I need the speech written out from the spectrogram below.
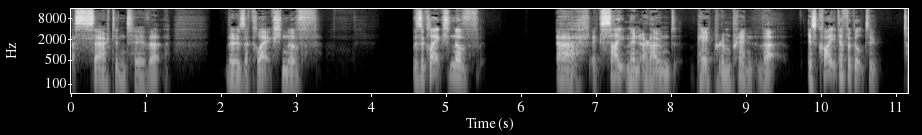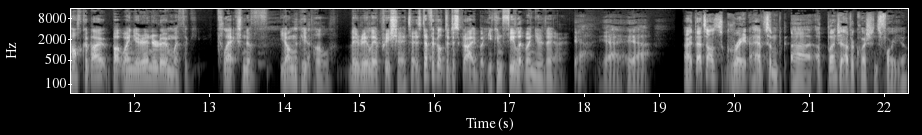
a certainty that there's a collection of there's a collection of uh, excitement around paper and print that is quite difficult to talk about. But when you're in a room with a collection of young people they really appreciate it. It's difficult to describe, but you can feel it when you're there. Yeah, yeah, yeah. All right, that sounds great. I have some uh, a bunch of other questions for you,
